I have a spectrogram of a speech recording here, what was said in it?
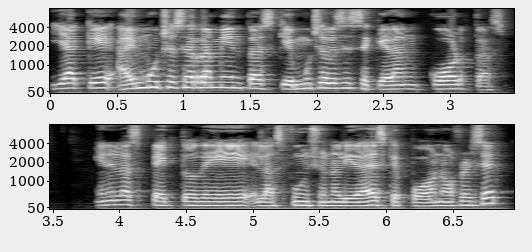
ya que hay muchas herramientas que muchas veces se quedan cortas en el aspecto de las funcionalidades que puedan ofrecer.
